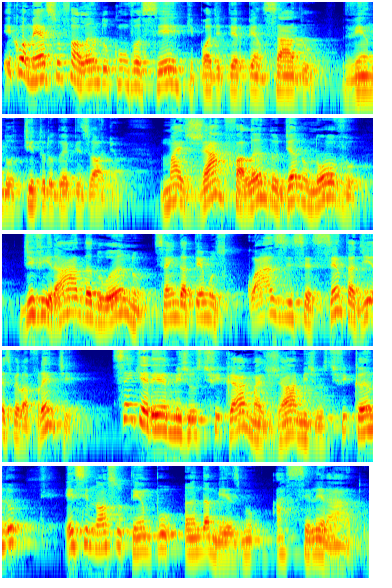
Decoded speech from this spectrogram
E começo falando com você que pode ter pensado, vendo o título do episódio, mas já falando de ano novo, de virada do ano, se ainda temos quase 60 dias pela frente? Sem querer me justificar, mas já me justificando, esse nosso tempo anda mesmo acelerado.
